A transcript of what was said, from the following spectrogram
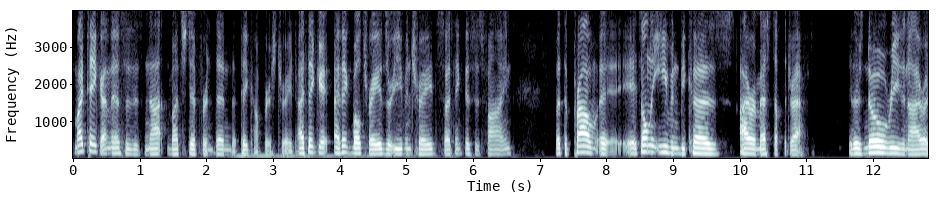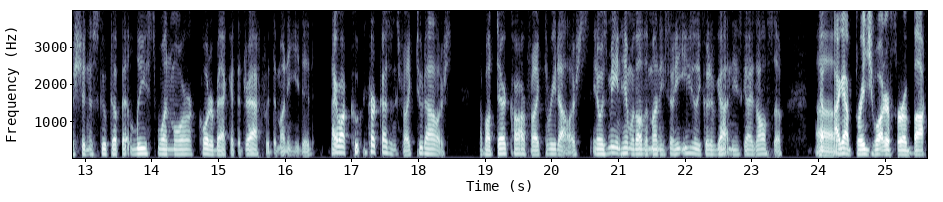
my take on this is it's not much different than the pig humpers trade. I think it. I think both trades are even trades, so I think this is fine. But the problem it's only even because Ira messed up the draft. There's no reason Ira shouldn't have scooped up at least one more quarterback at the draft with the money he did. I bought Kirk Cousins for like two dollars. I bought Derek Carr for like three dollars. You know, it was me and him with all the money, so he easily could have gotten these guys also. Yep, Um, I got Bridgewater for a buck.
